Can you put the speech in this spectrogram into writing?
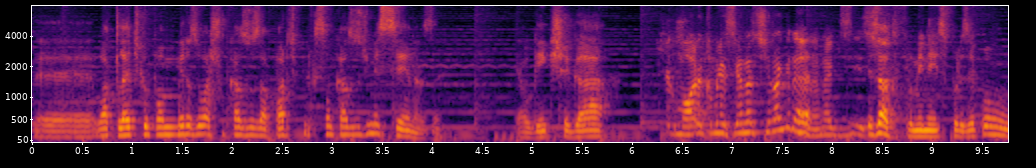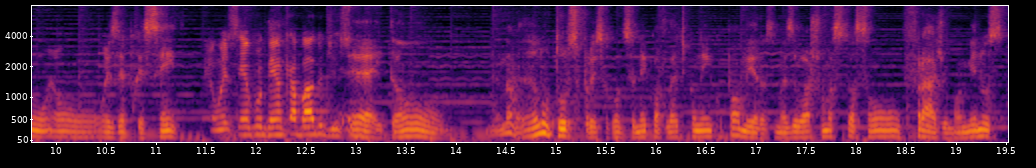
É, o Atlético e o Palmeiras eu acho casos à parte porque são casos de mecenas, né? É alguém que chegar. Chega uma hora que o mecenas tira a grana, é, né? Desiste. Exato, o Fluminense, por exemplo, é um, é um exemplo recente. É um exemplo bem acabado disso. É, né? então. Não, eu não torço para isso acontecer nem com o Atlético nem com o Palmeiras, mas eu acho uma situação frágil, uma menos,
